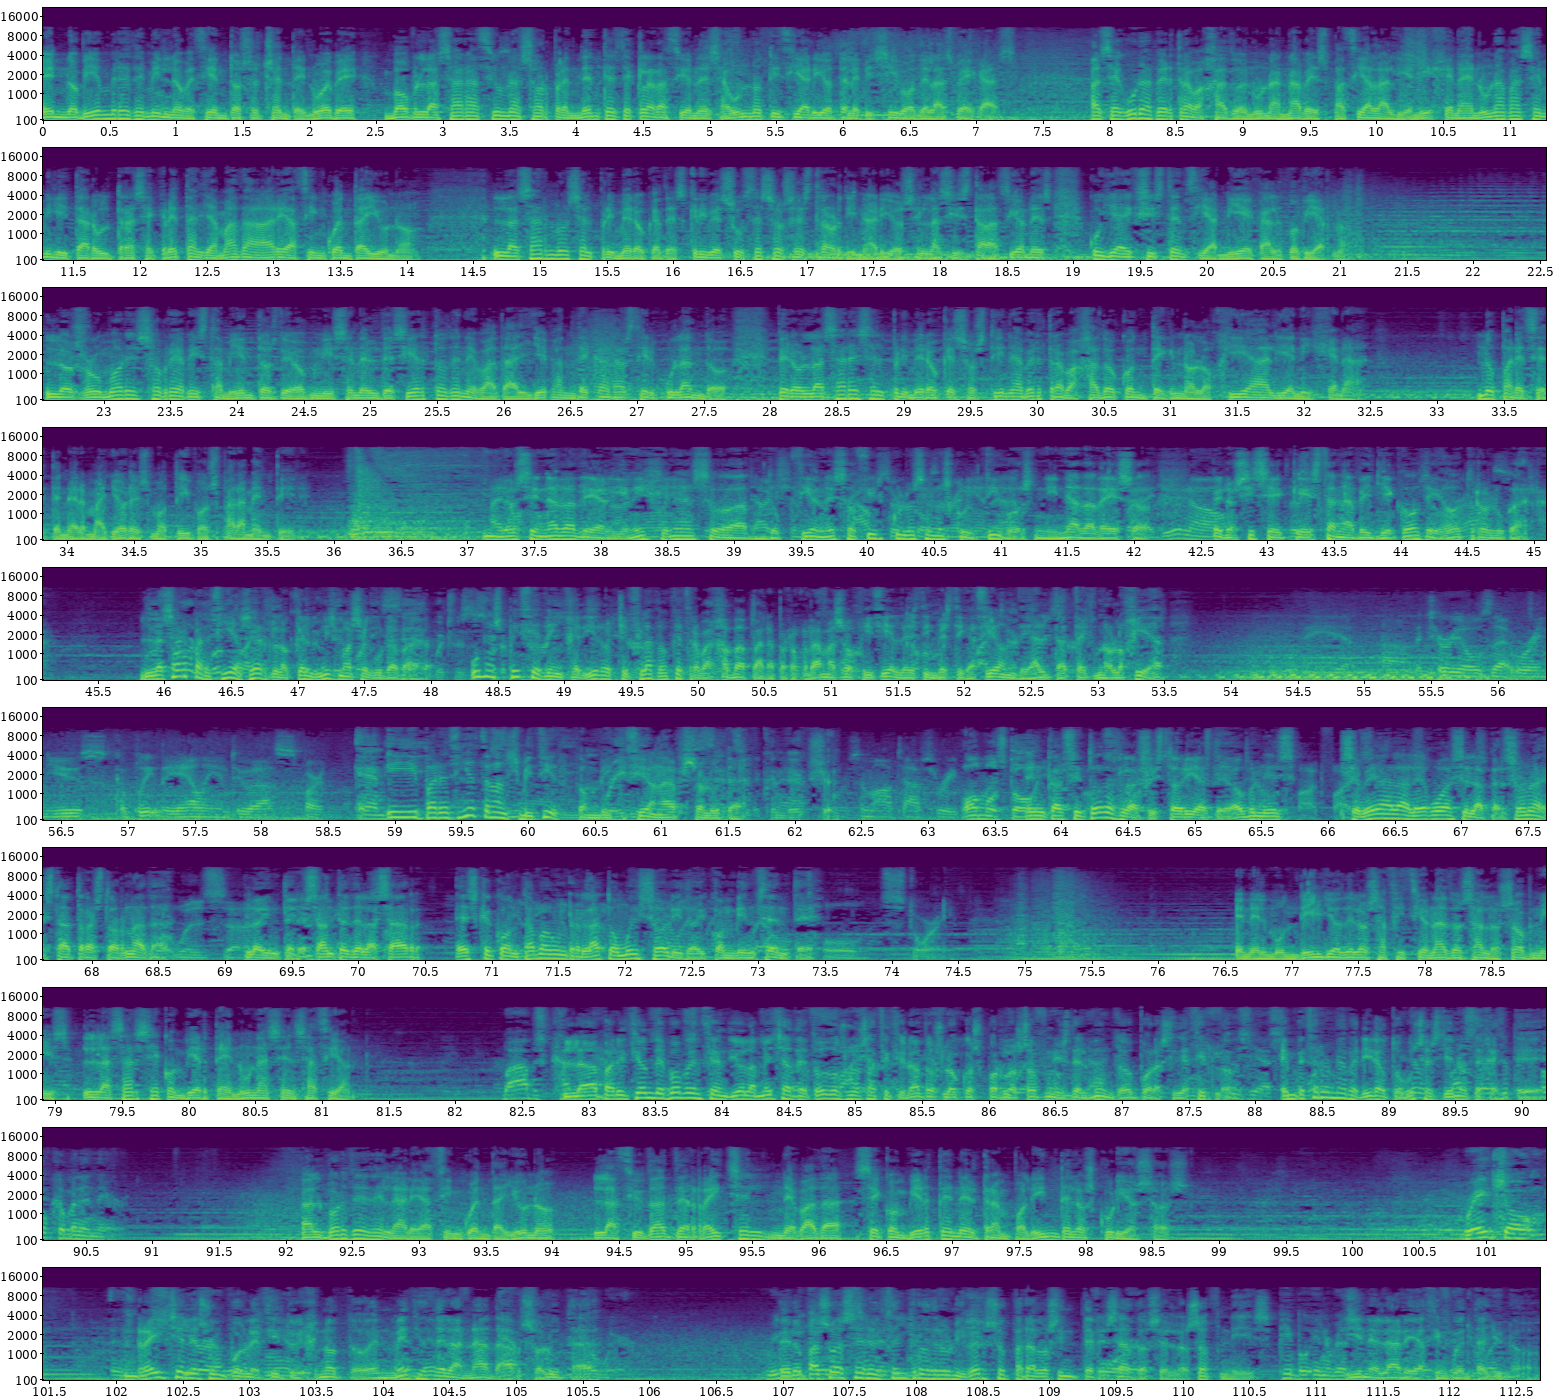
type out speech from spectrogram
En noviembre de 1989, Bob Lazar hace unas sorprendentes declaraciones a un noticiario televisivo de Las Vegas. Asegura haber trabajado en una nave espacial alienígena en una base militar ultrasecreta llamada Área 51. Lazar no es el primero que describe sucesos extraordinarios en las instalaciones cuya existencia niega el gobierno. Los rumores sobre avistamientos de ovnis en el desierto de Nevada llevan décadas circulando, pero Lazar es el primero que sostiene haber trabajado con tecnología alienígena. No parece tener mayores motivos para mentir. No sé nada de alienígenas o abducciones o círculos en los cultivos, ni nada de eso, pero sí sé que esta nave llegó de otro lugar. Lazar parecía ser lo que él mismo aseguraba, una especie de ingeniero chiflado que trabajaba para programas oficiales de investigación de alta tecnología y parecía transmitir convicción absoluta. En casi todas las historias de ovnis se ve a la legua si la persona está trastornada. Lo interesante de Lazar es que contaba un relato muy sólido y convincente. En el mundillo de los aficionados a los ovnis, Lazar se convierte en una sensación. La aparición de Bob encendió la mecha de todos los aficionados locos por los ovnis del mundo, por así decirlo. Empezaron a venir autobuses llenos de gente. Al borde del Área 51, la ciudad de Rachel, Nevada, se convierte en el trampolín de los curiosos. Rachel es un pueblecito ignoto en medio de la nada absoluta. Pero pasó a ser el centro del universo para los interesados en los ovnis y en el Área 51.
